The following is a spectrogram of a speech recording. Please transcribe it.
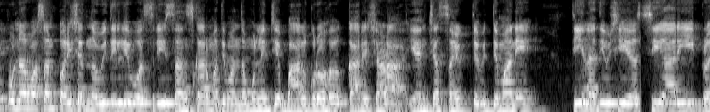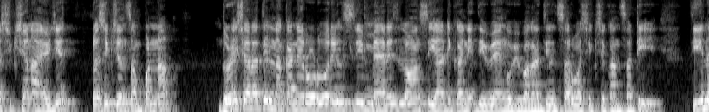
पुनर्वसन परिषद नवी दिल्ली व श्री संस्कार मतिमंद मुलींचे बालगृह कार्यशाळा यांच्या संयुक्त विद्यमाने तीन दिवसीय सी आर ई प्रशिक्षण आयोजित. प्रशिक्षण संपन्न. धुळे शहरातील नकाने रोडवरील श्री मॅरेज लॉन्स या ठिकाणी दिव्यांग विभागातील सर्व शिक्षकांसाठी तीन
